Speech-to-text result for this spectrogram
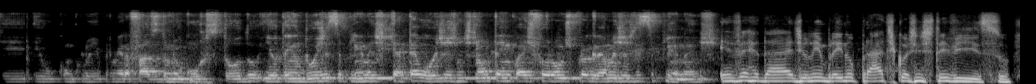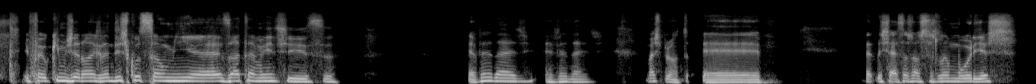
que eu concluí a primeira fase do meu curso todo e eu tenho duas disciplinas que até hoje a gente não tem quais foram os programas das disciplinas. É verdade, eu lembrei no prático a gente teve isso. E foi o que me gerou uma grande discussão minha, é exatamente isso. É verdade, é verdade. Mas pronto, é... deixar essas nossas lamúrias,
